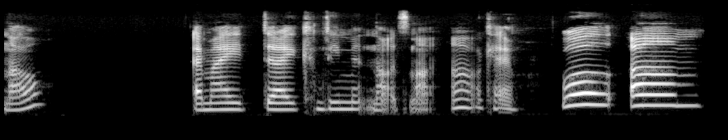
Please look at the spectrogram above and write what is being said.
No? Am I did I complete No, it's not. Oh, okay. Well, um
